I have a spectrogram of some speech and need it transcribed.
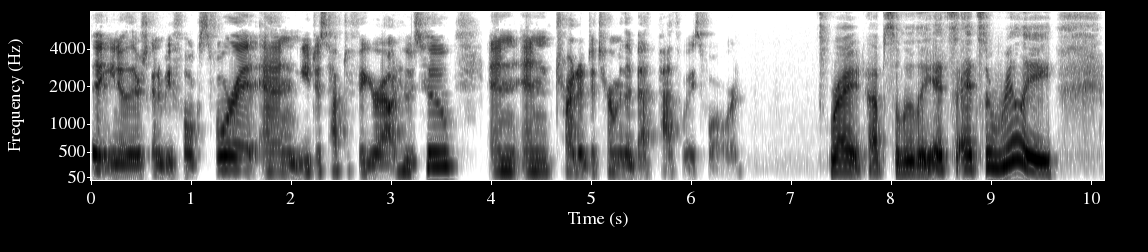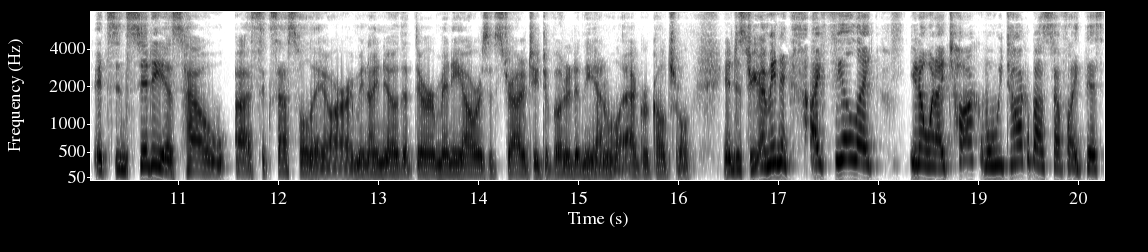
that you know there's going to be folks for it and you just have to figure out who's who and and try to determine the best pathways forward Right, absolutely. It's it's a really it's insidious how uh, successful they are. I mean, I know that there are many hours of strategy devoted in the animal agricultural industry. I mean, I feel like you know when I talk when we talk about stuff like this,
